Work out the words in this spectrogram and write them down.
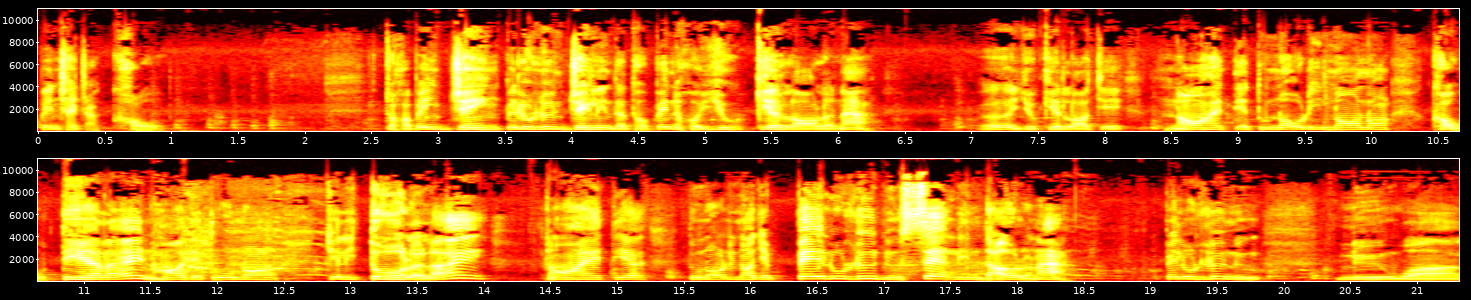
bên chạy chẳng khẩu cho họ bên jeng bên lu lư jeng lên đó thầu bên họ yu kia lo rồi nè ờ yu kia lo chứ nó hay tia tu nỗ đi nó nó, khẩu tia lấy nó tia tu nó chỉ li to rồi lấy nó hay tia tu nỗ đi nó chỉ bên lu lư nửa xe lên đầu rồi nè bên lu lư nửa nửa và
